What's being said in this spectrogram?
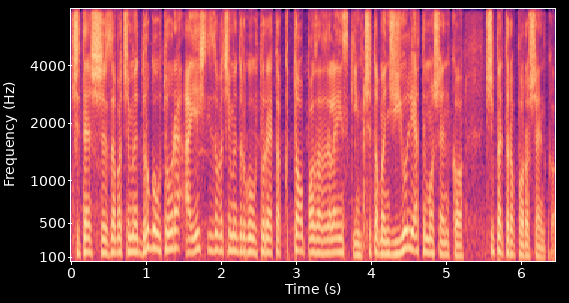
czy też zobaczymy drugą turę, a jeśli zobaczymy drugą turę, to kto poza Zeleńskim, czy to będzie Julia Tymoszenko, czy Petro Poroszenko.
